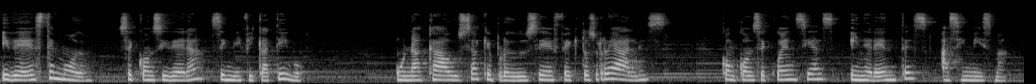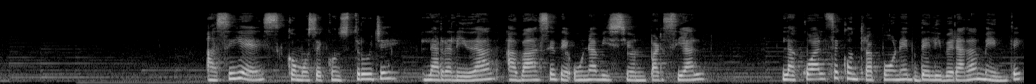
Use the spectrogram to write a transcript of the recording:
y de este modo se considera significativo, una causa que produce efectos reales con consecuencias inherentes a sí misma. Así es como se construye la realidad a base de una visión parcial la cual se contrapone deliberadamente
